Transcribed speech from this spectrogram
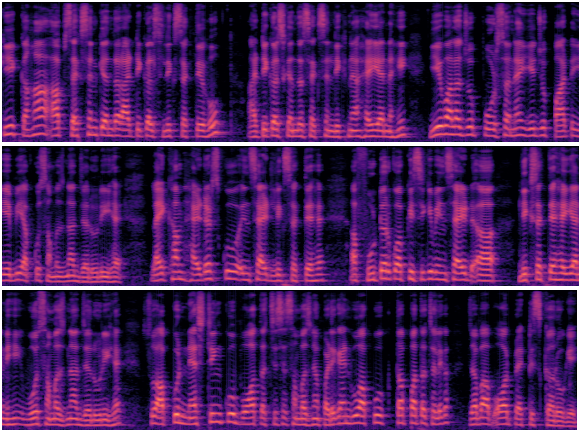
कि कहाँ आप सेक्शन के अंदर आर्टिकल्स लिख सकते हो आर्टिकल्स के अंदर सेक्शन लिखना है या नहीं. ये वाला जो पोर्सन है ये जो पार्ट है ये भी आपको समझना ज़रूरी है. लाइक like हम हेडर्स को इनसाइड लिख सकते हैं अब फूटर को आप किसी के भी इनसाइड लिख सकते हैं या नहीं वो समझना ज़रूरी है. सो so, आपको नेस्टिंग को बहुत अच्छे से समझना पड़ेगा एंड वो आपको तब पता चलेगा जब आप और प्रैक्टिस करोगे.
